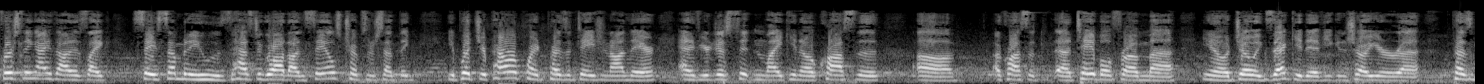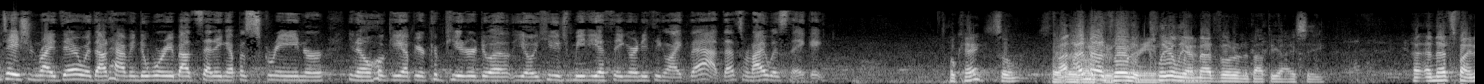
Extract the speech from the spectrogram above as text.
first thing I thought is like, say somebody who has to go out on sales trips or something, you put your PowerPoint presentation on there, and if you're just sitting like you know across the uh, across the uh, table from uh, you know Joe Executive, you can show your uh, presentation right there without having to worry about setting up a screen or you know hooking up your computer to a you know a huge media thing or anything like that. That's what I was thinking. Okay. So, I, I'm larger outvoted. screen, Clearly, yeah. I'm outvoted about the iSee, and that's fine.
